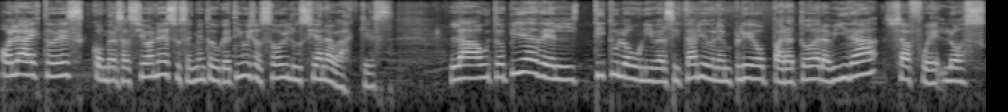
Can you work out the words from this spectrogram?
Hola, esto es Conversaciones, su segmento educativo, y yo soy Luciana Vázquez. La utopía del título universitario de un empleo para toda la vida ya fue. Los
